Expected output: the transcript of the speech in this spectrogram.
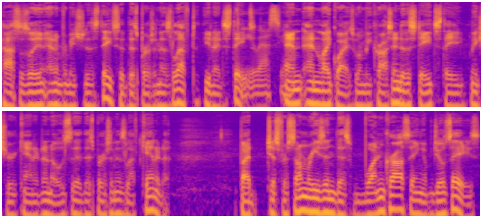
passes and information to the states that this person has left the United the States. U.S. Yeah. And and likewise, when we cross into the states, they make sure Canada knows that this person has left Canada. But just for some reason, this one crossing of Jose's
